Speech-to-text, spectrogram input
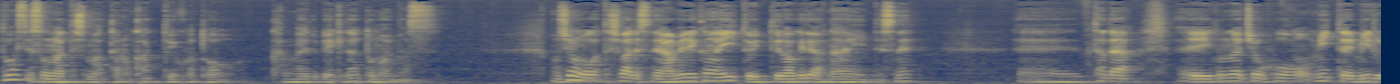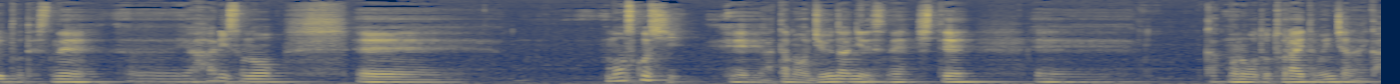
どうしてそうなってしまったのかということを考えるべきだと思います。もちろん私はですねアメリカがいいと言ってるわけではないんですね、えー、ただ、えー、いろんな情報を見てみるとですね、えー、やはりその、えー、もう少し、えー、頭を柔軟にですねして、えー、物事を捉えてもいいんじゃないか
